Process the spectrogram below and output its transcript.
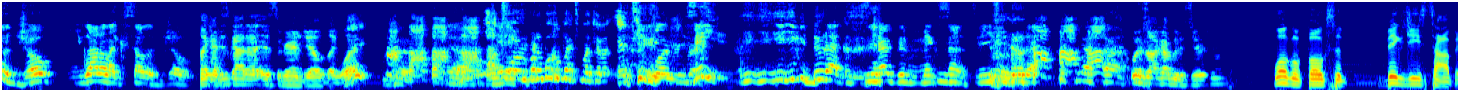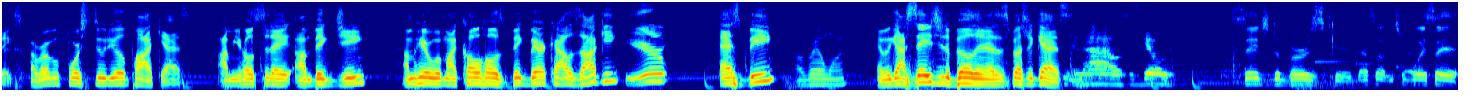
do a joke, you gotta like sell the joke. Like I just got an Instagram jail. I was like, what? Yeah. What's up, everybody? Welcome back to my channel. And two more everybody. See, you, you, you can do that because his character makes sense. See, you can do that. Wait, so I gotta be the serious one? Welcome, folks, to Big G's Topics, a Rebel Force Studio podcast. I'm your host today. I'm Big G. I'm here with my co-host Big Bear Kawasaki, Yeah. SB, A real one. and we got Sage in the building as a special guest. nah, let's just go. Sage the Burrs kid. That's what your boy said.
